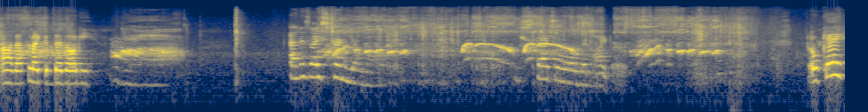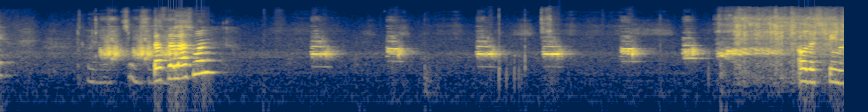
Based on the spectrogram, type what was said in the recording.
Ah, that's like the doggy. And his eyes turn yellow. He starts a little bit hyper. Okay, So he says- that's the last one. Oh, the spinning.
